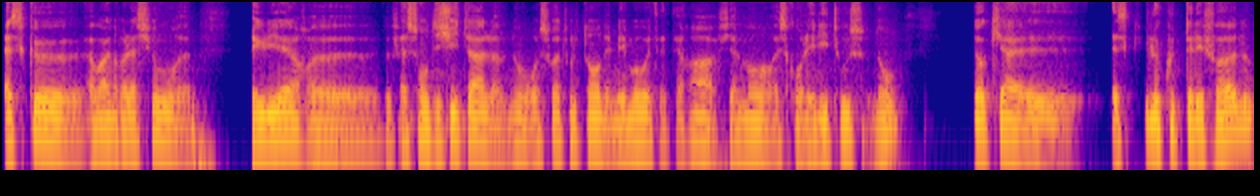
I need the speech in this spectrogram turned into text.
est-ce que avoir une relation euh, régulière euh, de façon digitale, nous on reçoit tout le temps des mémos, etc. Finalement, est-ce qu'on les lit tous? Non. Donc, il y a, est-ce que le coup de téléphone,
